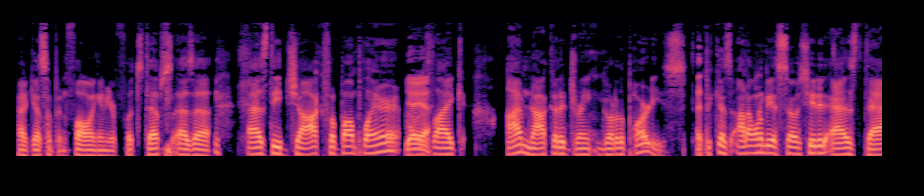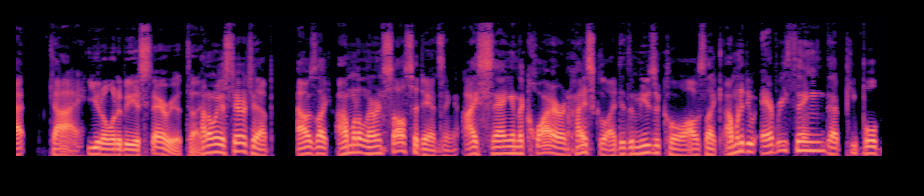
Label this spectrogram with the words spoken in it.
I guess I've been following in your footsteps as a as the jock football player. Yeah, I yeah. was like, I'm not going to drink and go to the parties because I don't want to be associated as that guy. you don't want to be a stereotype. I don't want to be a stereotype. I was like, I'm going to learn salsa dancing. I sang in the choir in high school. I did the musical. I was like, I'm going to do everything that people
